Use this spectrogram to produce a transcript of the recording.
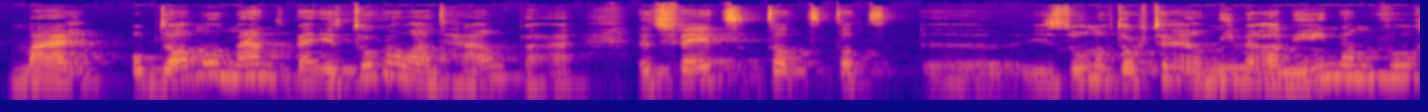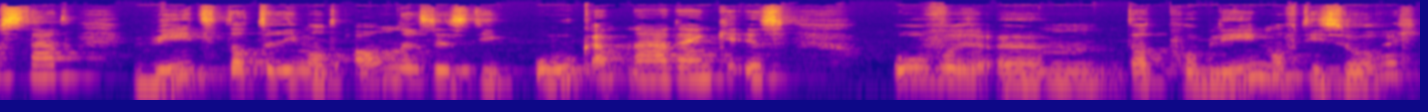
Maar op dat moment ben je toch al aan het helpen. Hè. Het feit dat, dat uh, je zoon of dochter er niet meer alleen dan voor staat, weet dat er iemand anders is die ook aan het nadenken is over um, dat probleem of die zorg.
